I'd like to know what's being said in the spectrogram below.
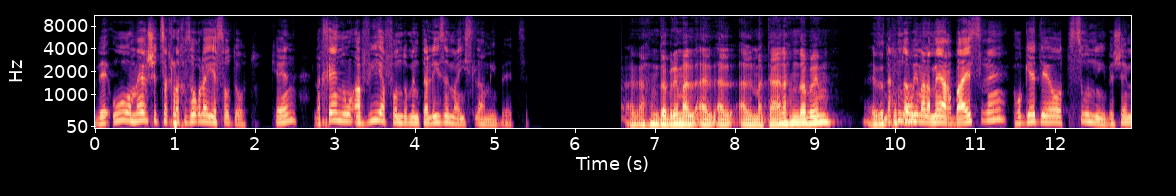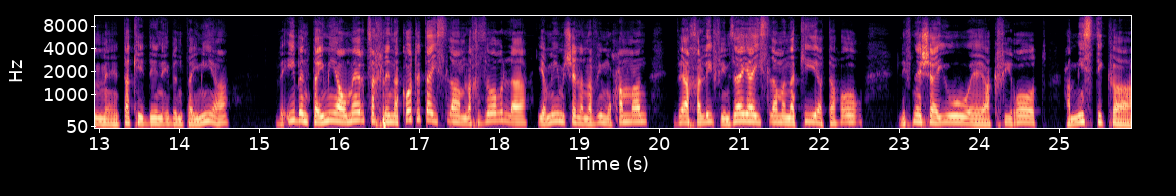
והוא אומר שצריך לחזור ליסודות, כן? לכן הוא אבי הפונדמנטליזם האסלאמי בעצם. אנחנו מדברים על, על, על, על מתי אנחנו מדברים? איזה אנחנו תקופה? מדברים על המאה ה-14, הוגה דעות סוני בשם אה, תקי דין אבן תימיה, ואבן תימיה אומר צריך לנקות את האסלאם, לחזור לימים של הנביא מוחמד והחליפים. זה היה האסלאם הנקי, הטהור, לפני שהיו אה, הכפירות, המיסטיקה,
